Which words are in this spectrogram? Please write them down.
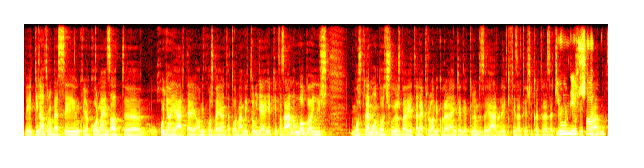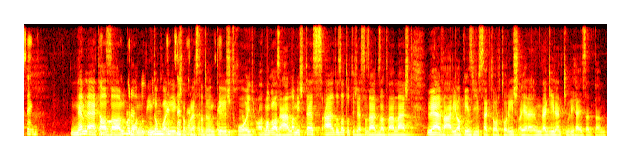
még egy pillanatról beszéljünk, hogy a kormányzat hogyan járt el, amit most bejelentett Orbán Viktor. Ugye egyébként az állam maga is most lemondott súlyos bevételekről, amikor elengedi a különböző járulék fizetési kötelezettségeket. Június 31. Nem lehet azzal mond, indokolni is akkor ezt a döntést, hogy a, maga az állam is tesz áldozatot, és ezt az áldozatvállalást ő elvárja a pénzügyi szektortól is a jelenlegi rendkívüli helyzetben.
